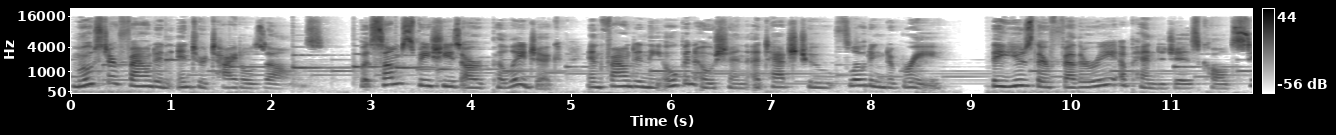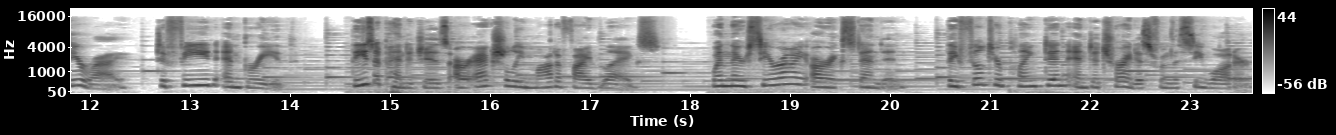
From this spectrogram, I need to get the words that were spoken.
Most are found in intertidal zones, but some species are pelagic and found in the open ocean attached to floating debris. They use their feathery appendages called cirri to feed and breathe. These appendages are actually modified legs. When their cirri are extended, they filter plankton and detritus from the seawater.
